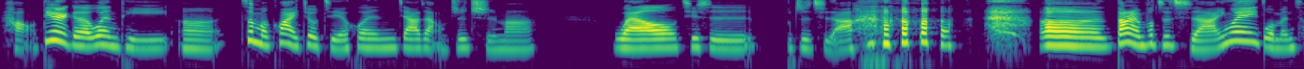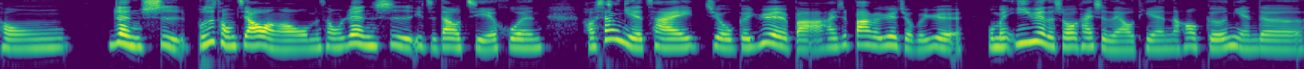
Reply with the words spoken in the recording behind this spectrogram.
好，第二个问题，嗯，这么快就结婚，家长支持吗？Well，其实不支持啊，嗯，当然不支持啊，因为我们从认识，不是从交往哦，我们从认识一直到结婚，好像也才九个月吧，还是八个月、九个月？我们一月的时候开始聊天，然后隔年的。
